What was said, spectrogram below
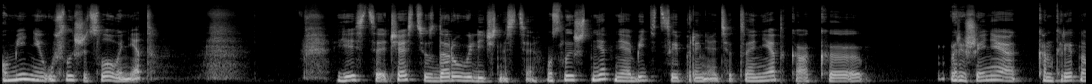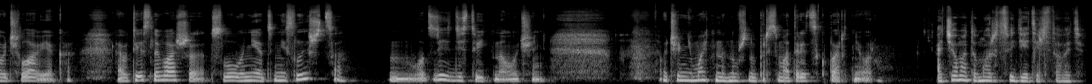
умение услышать слово нет есть частью здоровой личности. Услышать «нет», не обидеться и принять это «нет» как э, решение конкретного человека. А вот если ваше слово «нет» не слышится, вот здесь действительно очень, очень внимательно нужно присмотреться к партнеру. О чем это может свидетельствовать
